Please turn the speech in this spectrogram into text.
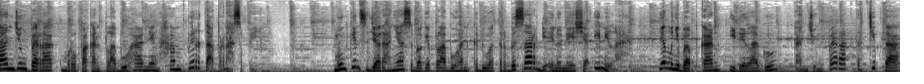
Tanjung Perak merupakan pelabuhan yang hampir tak pernah sepi. Mungkin sejarahnya sebagai pelabuhan kedua terbesar di Indonesia inilah yang menyebabkan ide lagu Tanjung Perak tercipta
